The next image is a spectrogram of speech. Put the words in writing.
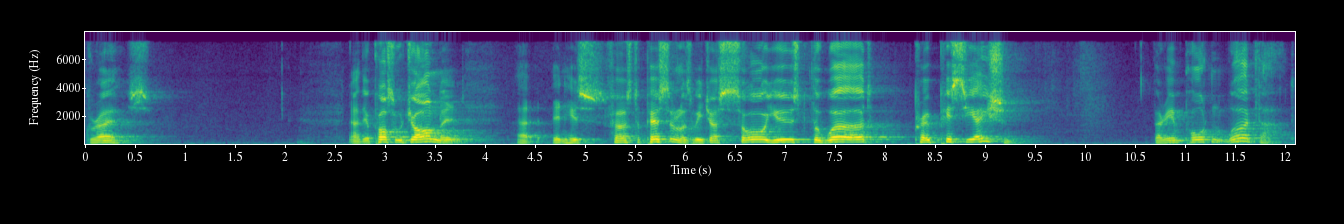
grace. Now, the Apostle John, in, uh, in his first epistle, as we just saw, used the word propitiation. Very important word, that.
